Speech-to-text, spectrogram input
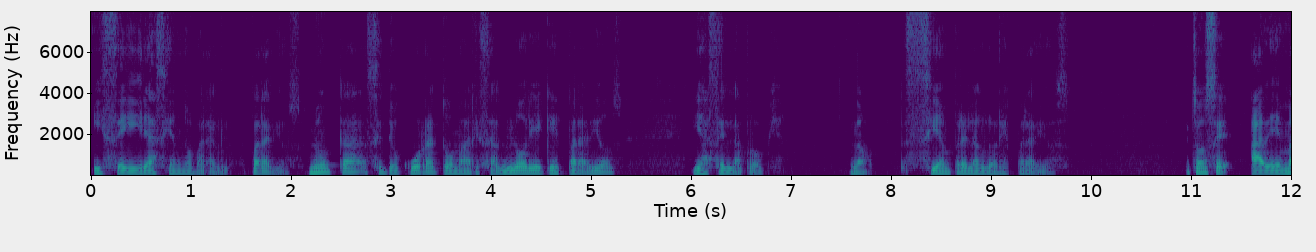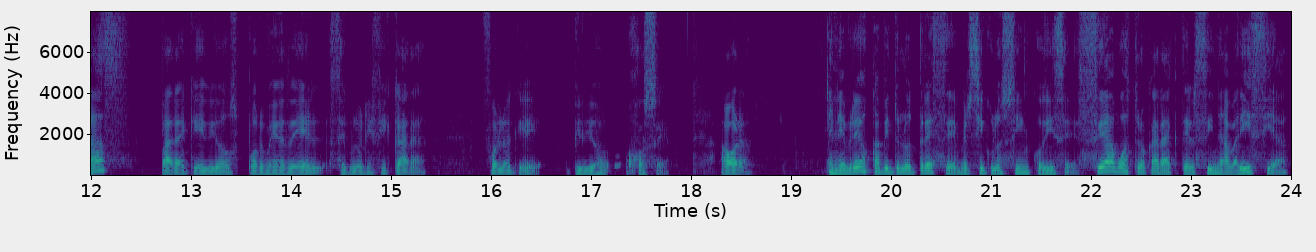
y seguirá siendo para, para Dios. Nunca se te ocurra tomar esa gloria que es para Dios y hacerla propia. No, siempre la gloria es para Dios. Entonces, además, para que Dios por medio de él se glorificara, fue lo que vivió José. Ahora, en Hebreos capítulo 13, versículo 5 dice, sea vuestro carácter sin avaricia,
